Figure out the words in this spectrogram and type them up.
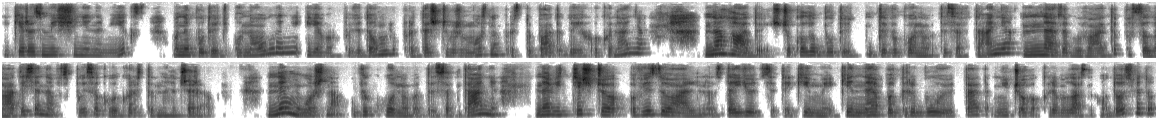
які розміщені на мікс, вони будуть оновлені, і я вам повідомлю про те, що вже можна приступати до їх виконання. Нагадую, що коли будете виконувати завдання, не забувайте посилатися на список використаних джерел. Не можна виконувати завдання, навіть ті, що візуально здаються такими, які не потребують та, там, нічого крім власного досвіду,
